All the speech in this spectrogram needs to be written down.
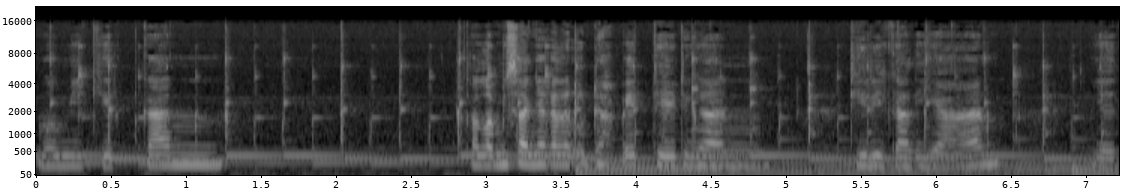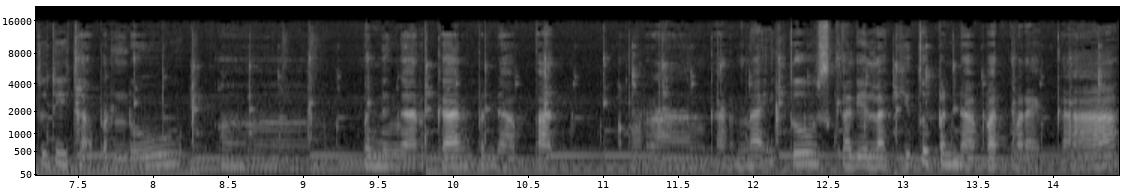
memikirkan kalau misalnya kalian udah pede dengan diri kalian ya itu tidak perlu uh, mendengarkan pendapat orang karena itu sekali lagi itu pendapat mereka.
